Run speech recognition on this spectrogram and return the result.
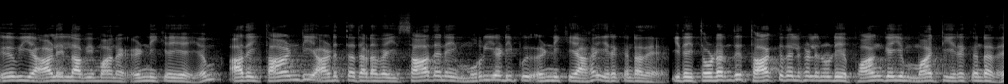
ஏவிய ஆளில்லா விமான எண்ணிக்கையையும் அதை தாண்டி அடுத்த தடவை சாதனை முறியடிப்பு எண்ணிக்கையாக இருக்கின்றது. இதைத் தொடர்ந்து தாக்குதல்களினுடைய பாங்கை பாங்கையும் மாற்றி இருக்கின்றது.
